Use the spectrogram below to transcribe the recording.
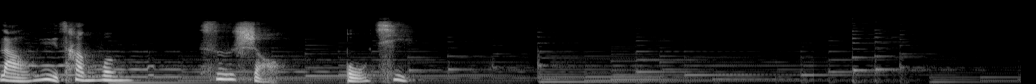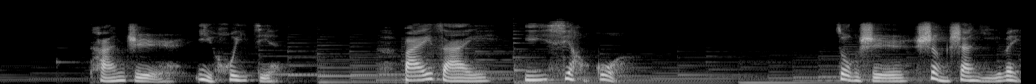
老妪苍翁厮守不弃。弹指一挥间，百载一笑过。纵使圣山一位，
